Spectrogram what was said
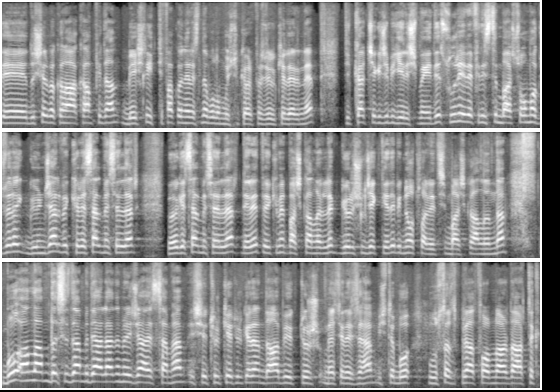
e, Dışişleri Bakanı Hakan Fidan Beşli İttifak önerisinde bulunmuştu Körfez ülkelerine. Dikkat çekici bir gelişmeydi. Suriye ve Filistin başta olmak üzere güncel ve küresel meseleler, bölgesel meseleler devlet ve hükümet başkanlarıyla görüşülecek diye de bir not var iletişim başkanlığından. Bu anlamda sizden bir değerlendirme rica etsem hem işte Türkiye Türkiye'den daha büyüktür meselesi hem işte bu uluslararası platformlarda artık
